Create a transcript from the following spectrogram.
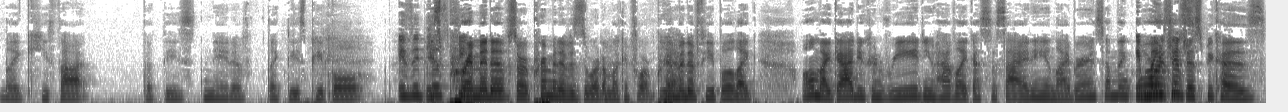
like, he thought that these native, like, these people, Is it just primitive, sorry, primitive is the word I'm looking for. Primitive people, like, oh my God, you can read, you have like a society and library and something. It or might is just- it just because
